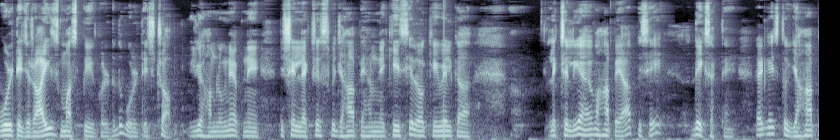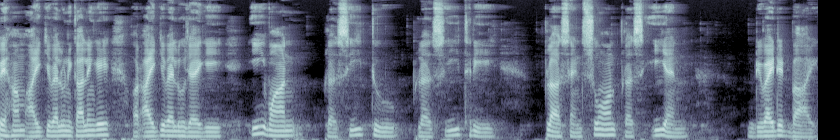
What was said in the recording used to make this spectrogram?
voltage rise must be equal to the voltage drop ये हम लोग ने अपने पिछले लेक्चर्स पे जहाँ पे हमने के और के का लेक्चर लिया है, वहाँ पे आप इसे देख सकते हैं। राइट गाइज़ तो यहाँ पे हम आई की वैल्यू निकालेंगे और आई की वैल्यू हो जाएगी E one plus E two plus E three plus and so on plus E N divided by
